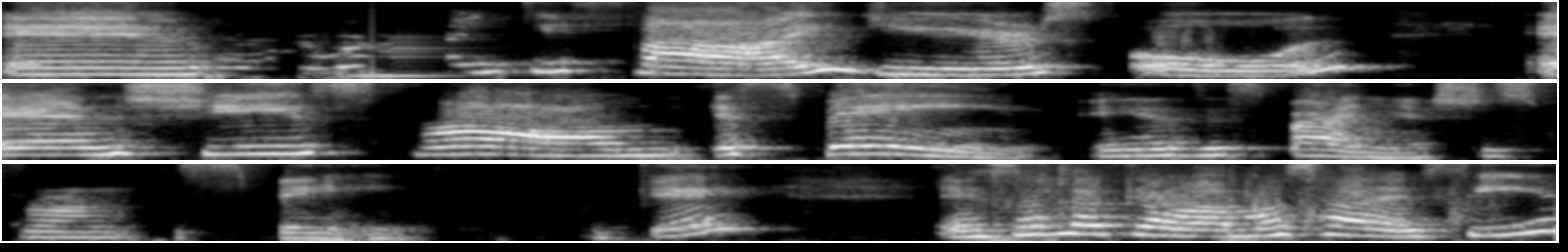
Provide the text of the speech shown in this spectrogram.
uh, 25 years old and she's from Spain. Ella es de España. She's from Spain. ¿Ok? Eso es lo que vamos a decir.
